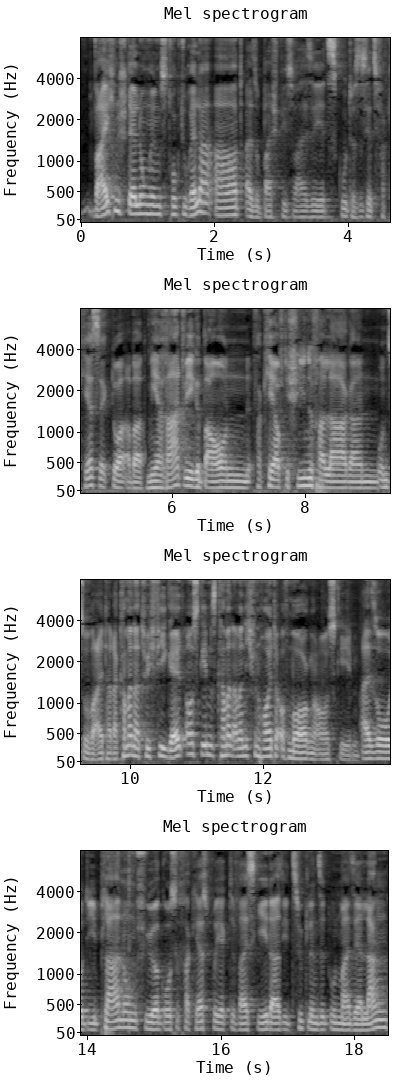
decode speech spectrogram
Weichenstellungen struktureller Art, also beispielsweise jetzt, gut, das ist jetzt Verkehrssektor, aber mehr Radwege bauen, Verkehr auf die Schiene verlagern und so weiter. Da kann man natürlich viel Geld ausgeben, das kann man aber nicht von heute auf morgen ausgeben. Also die Planung für große Verkehrsprojekte weiß jeder, die Zyklen sind nun mal sehr lang.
